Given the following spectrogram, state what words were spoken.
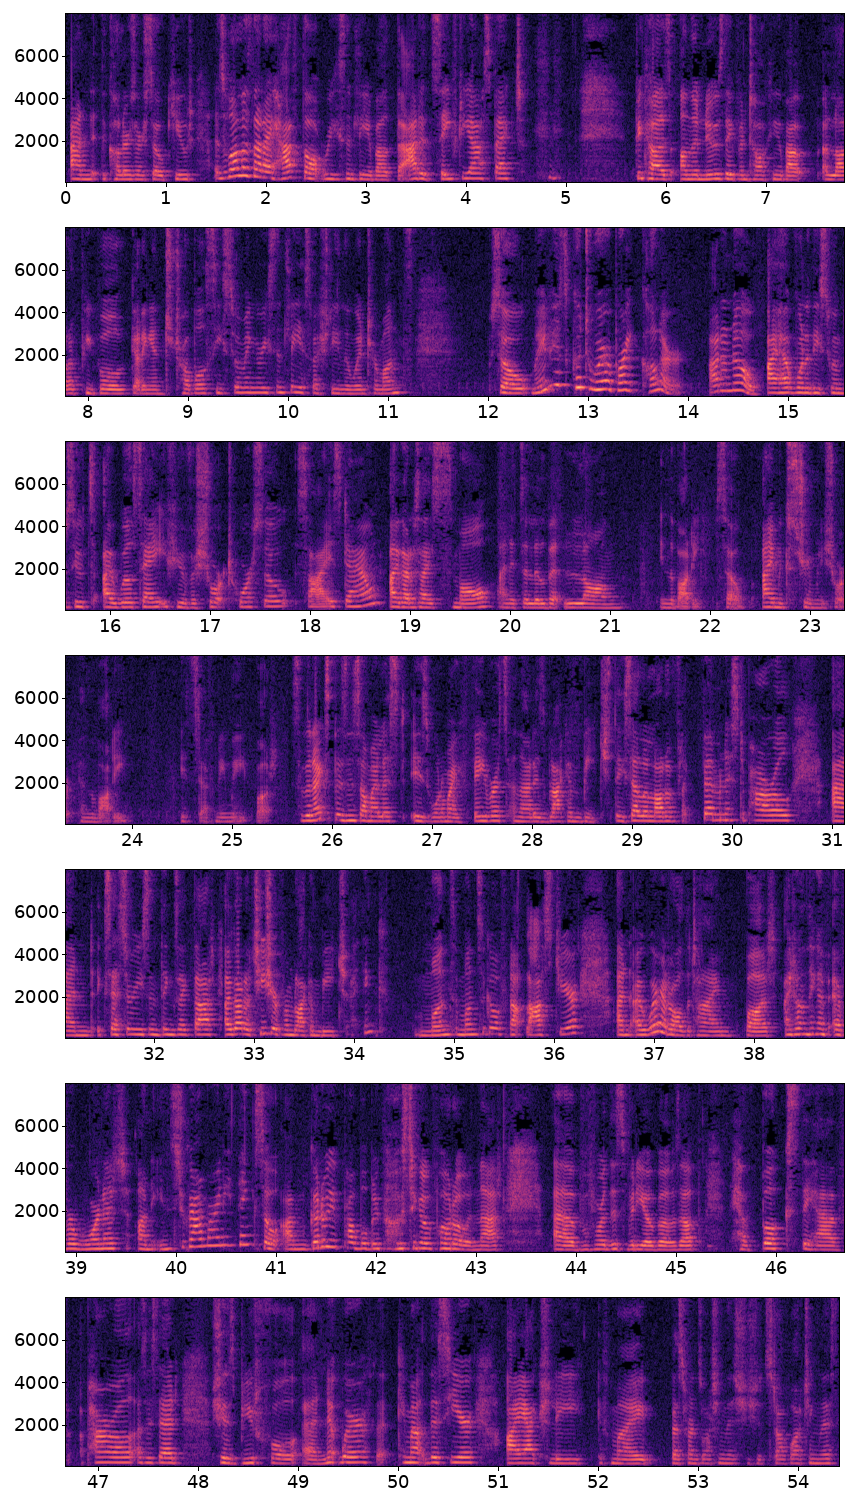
and the colours are so cute. As well as that I have thought recently about the added safety aspect because on the news they've been talking about a lot of people getting into trouble sea swimming recently, especially in the winter months. So maybe it's good to wear a bright colour. I don't know. I have one of these swimsuits. I will say if you have a short torso size down, I got a size small and it's a little bit long in the body. So I'm extremely short in the body it's definitely me but so the next business on my list is one of my favorites and that is Black and Beech. They sell a lot of like feminist apparel and accessories and things like that. I got a t-shirt from Black and Beech I think months and months ago if not last year and I wear it all the time but I don't think I've ever worn it on Instagram or anything so I'm gonna be probably posting a photo in that uh, before this video goes up. They have books, they have apparel as I said. She has beautiful uh, knitwear that came out this year. I actually, if my best friend's watching this, she should stop watching this.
